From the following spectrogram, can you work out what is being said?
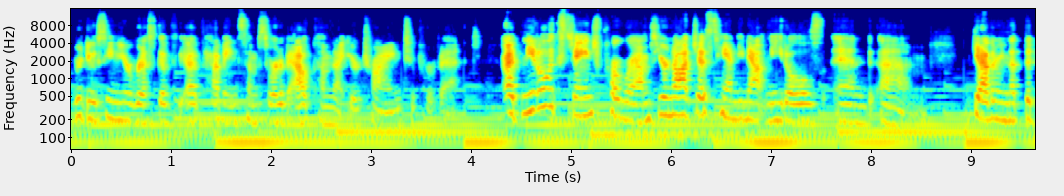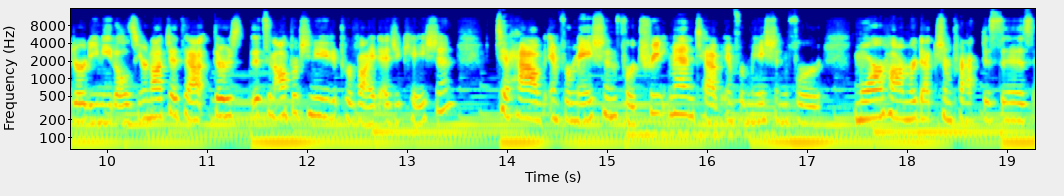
reducing your risk of, of having some sort of outcome that you're trying to prevent. At needle exchange programs, you're not just handing out needles and um, gathering up the dirty needles. You're not just that. There's it's an opportunity to provide education, to have information for treatment, to have information for more harm reduction practices,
